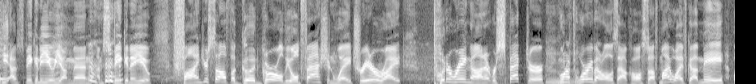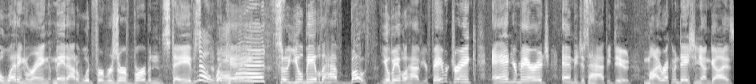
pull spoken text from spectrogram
te- I'm speaking to you, young men. I'm speaking to you. Find yourself a good girl the old fashioned way, treat her right. Put a ring on it, respect her. You won't have to mm-hmm. worry about all this alcohol stuff. My wife got me a wedding ring made out of Woodford Reserve bourbon staves. No way. Okay. What? So you'll be able to have both. You'll be able to have your favorite drink and your marriage and be just a happy dude. My recommendation, young guys,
